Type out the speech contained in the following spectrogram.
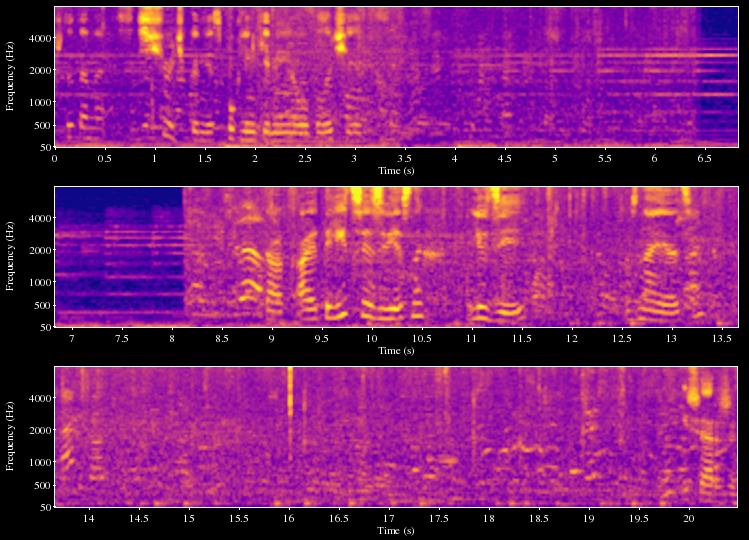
Что-то она с щечками, с пухленькими у него получается. Так, а это лица известных людей. Узнаете? И шаржи.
